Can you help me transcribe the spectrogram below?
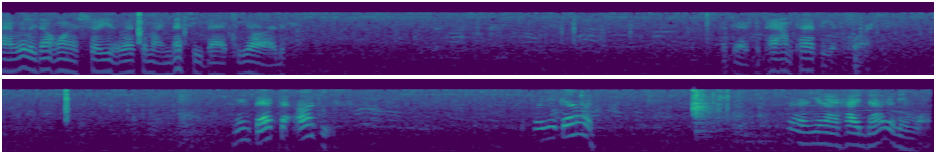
I really don't want to show you the rest of my messy backyard. But there's the pound puppy, of course. And back to Auggie's. Where you going? You're not hiding out anymore.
